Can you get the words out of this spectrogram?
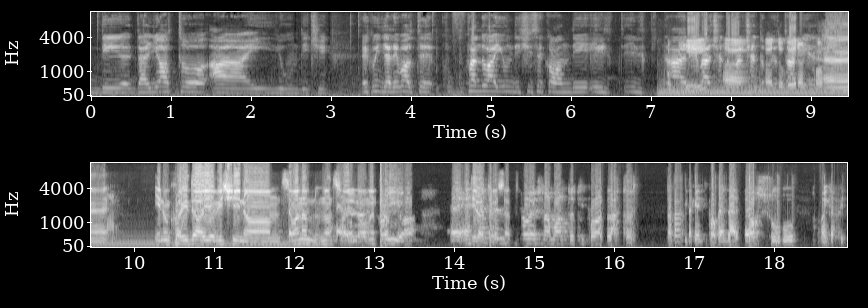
di- dagli 8 agli 11. E quindi alle volte qu- quando hai 11 secondi il, il- arriva al 100% eh, più dove era tardi. Eh, in un corridoio vicino, stavo andando, non so Vabbè, il nome proprio. io. È, è esatto. dove sono morto tipo la pratica che tipo per andare o su capitale.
